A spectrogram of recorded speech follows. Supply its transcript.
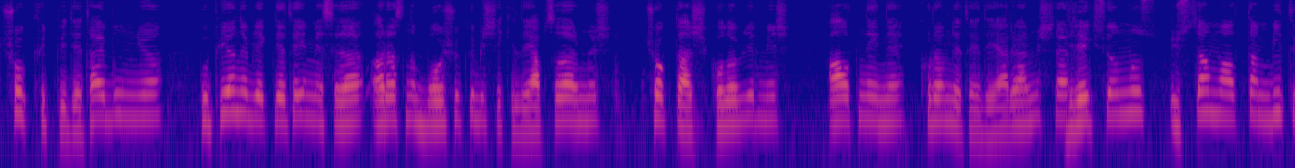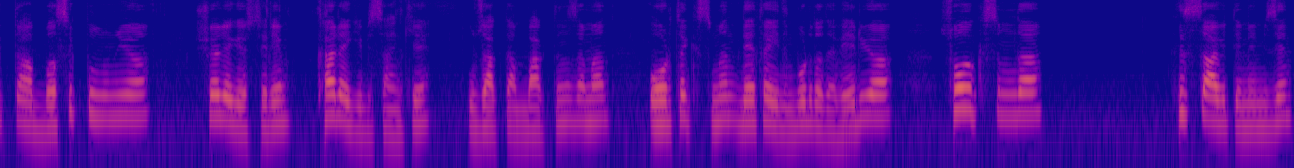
çok küt bir detay bulunuyor. Bu piyano bilek detayı mesela arasında boşluklu bir şekilde yapsalarmış çok daha şık olabilirmiş. Altında yine krom detaya da yer vermişler. Direksiyonumuz üstten ve alttan bir tık daha basık bulunuyor. Şöyle göstereyim. Kare gibi sanki uzaktan baktığınız zaman orta kısmın detayını burada da veriyor. Sol kısımda hız sabitlememizin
